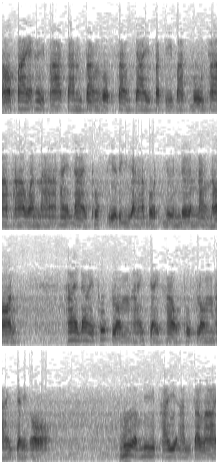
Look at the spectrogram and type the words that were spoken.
ต่อไปให้พากันตั้งอกตั้งใจปฏิบัติบูชาภาวนาให้ได้ทุกอิริยาบถยืนเดินนั่งนอน ให้ได้ทุกลมหายใจเข้าทุกลมหายใจออก เมื่อมีภัยอันตราย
